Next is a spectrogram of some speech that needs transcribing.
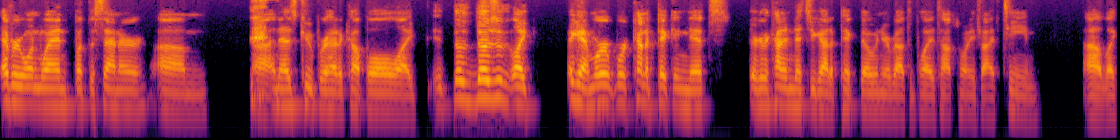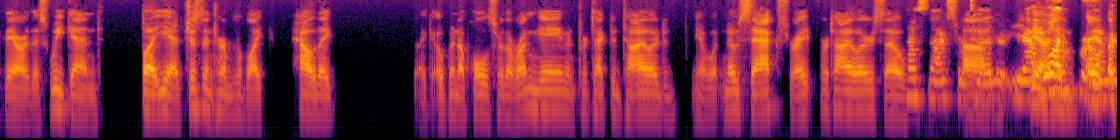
Everyone went, but the center. Um, uh, and as Cooper had a couple like it, those. Those are like again, we're we're kind of picking nits. They're the kind of nits you got to pick though when you're about to play a top 25 team, uh, like they are this weekend. But yeah, just in terms of like how they like opened up holes for the run game and protected Tyler to you know what no sacks right for Tyler. So no sacks for um, Tyler. Yeah, yeah one for him. A,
